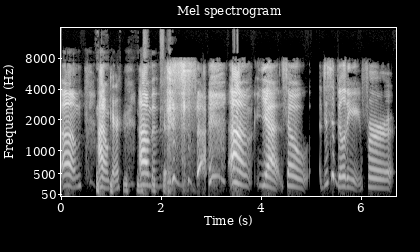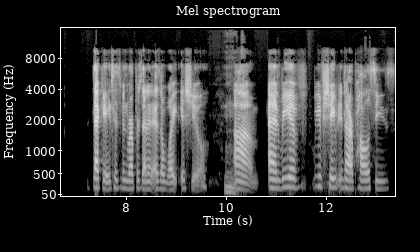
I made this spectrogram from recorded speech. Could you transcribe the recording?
um, I don't care. Um, um, yeah. So disability for decades has been represented as a white issue, mm. um, and we have we have shaped entire policies,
